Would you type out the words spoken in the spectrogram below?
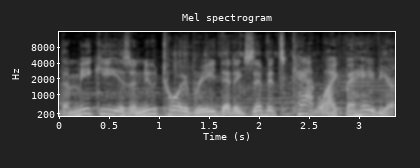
The Miki is a new toy breed that exhibits cat like behavior.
